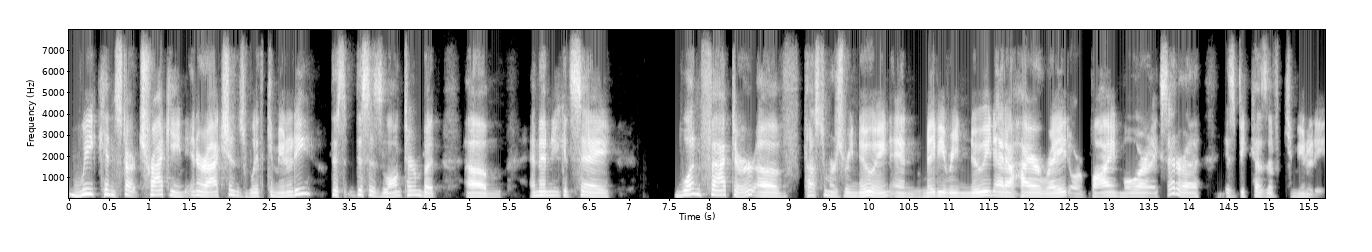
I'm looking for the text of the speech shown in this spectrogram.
we can start tracking interactions with community. This this is long term, but um, and then you could say one factor of customers renewing and maybe renewing at a higher rate or buying more, et cetera, is because of community.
